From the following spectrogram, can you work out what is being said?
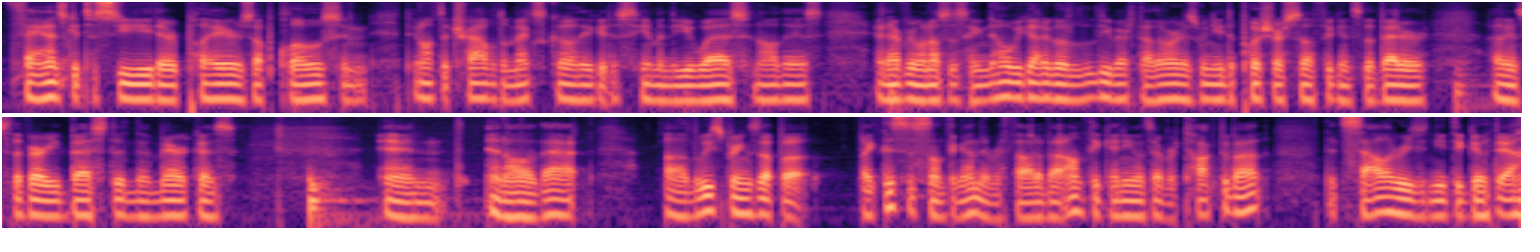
fans get to see their players up close and they don't have to travel to Mexico. They get to see them in the US and all this." And everyone else is saying, "No, we got to go to Libertadores. We need to push ourselves against the better against the very best in the Americas." and and all of that. Uh, Luis brings up a like this is something I never thought about. I don't think anyone's ever talked about that salaries need to go down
